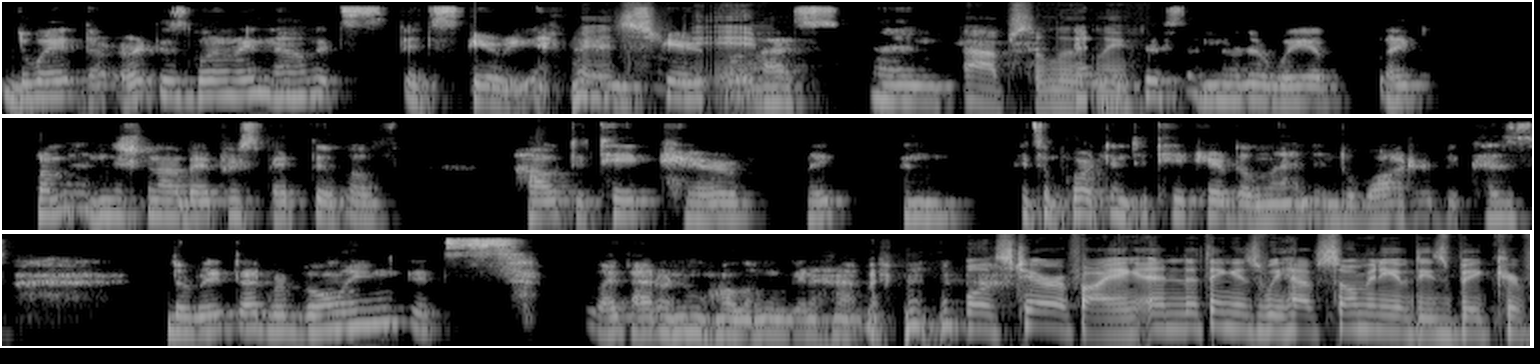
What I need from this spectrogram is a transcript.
the way the earth is going right now it's it's scary. It's, scary for us. And absolutely and it's just another way of like from an Anishinaabe perspective of how to take care of like and it's important to take care of the land and the water because the rate that we're going it's like I don't know how long we're gonna have. well, it's terrifying, and the thing is, we have so many of these big,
